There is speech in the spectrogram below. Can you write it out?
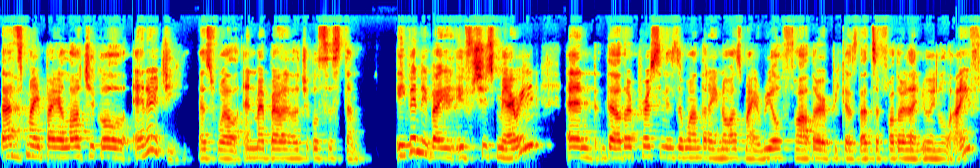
That's yeah. my biological energy as well and my biological system. Even if I if she's married and the other person is the one that I know as my real father because that's a father that I knew in life,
